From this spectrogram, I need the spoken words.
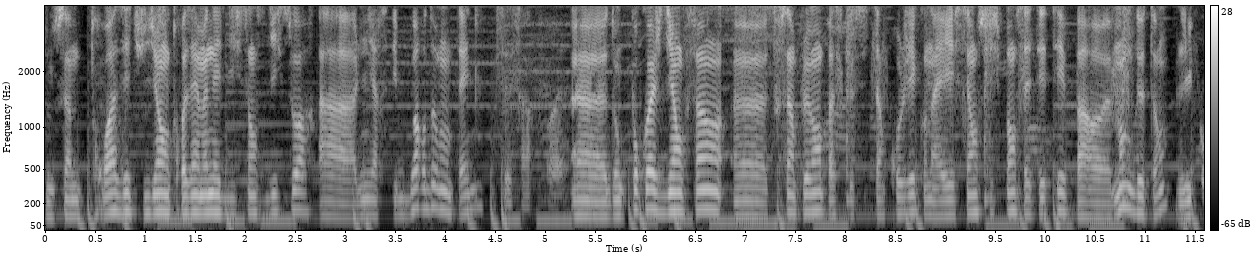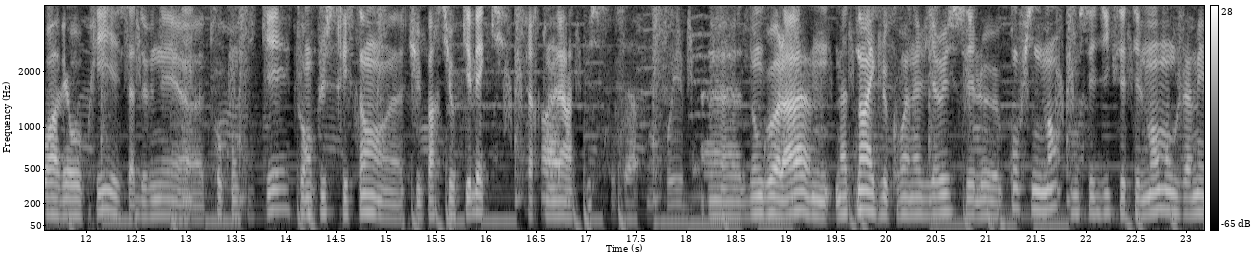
nous sommes trois étudiants en troisième année de licence d'histoire à l'université Bordeaux-Montaigne. C'est ça. Ouais. Euh, donc pourquoi je dis enfin euh, Tout simplement parce que c'est un projet qu'on a laissé en suspens cet été par euh, manque de temps. Les cours avaient repris et ça devenait euh, trop compliqué. Toi en plus, Tristan, tu es parti au Québec faire ton Ouais, Erasmus. C'est ça. Donc, oui, bon. Euh, donc voilà, maintenant avec le coronavirus et le confinement, on s'est dit que c'était le moment ou jamais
